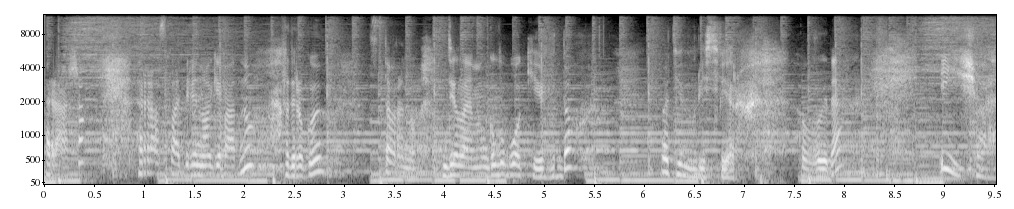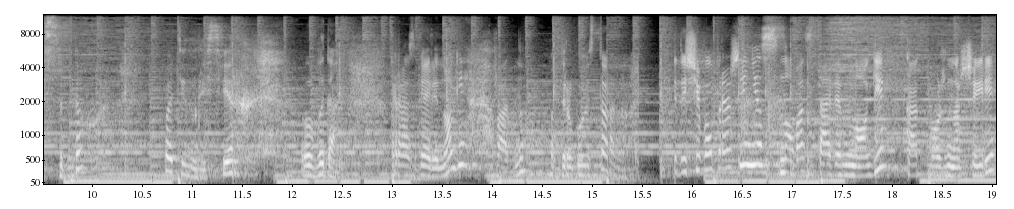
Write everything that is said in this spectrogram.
Хорошо. Расслабили ноги в одну, в другую сторону. Делаем глубокий вдох. Потянулись вверх. Выдох. И еще раз вдох. Потянулись вверх. Выдох. Размяли ноги в одну, в другую сторону. Следующего упражнения снова ставим ноги как можно шире.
